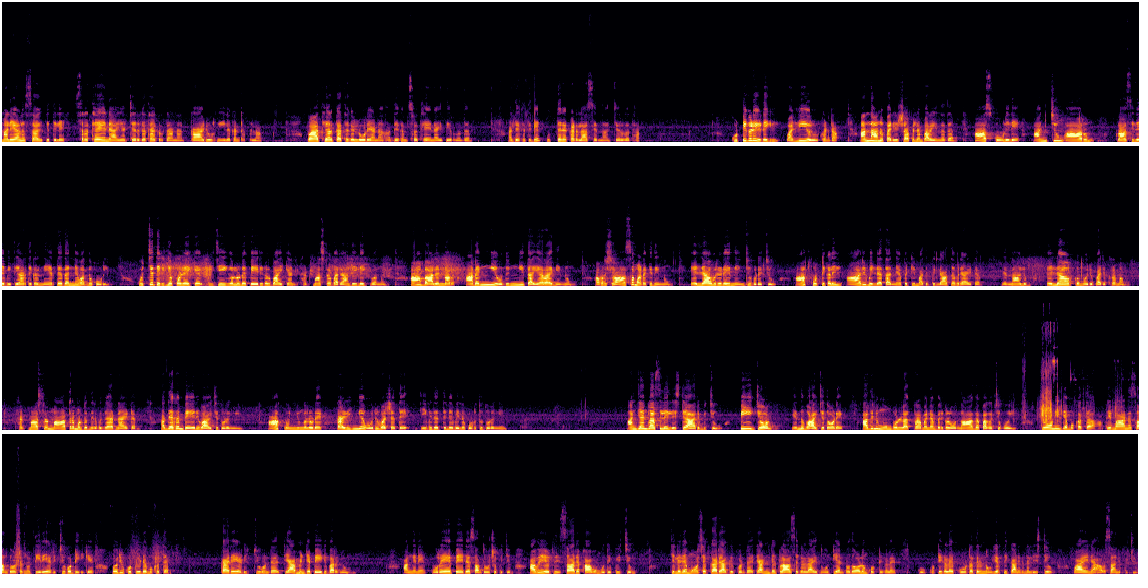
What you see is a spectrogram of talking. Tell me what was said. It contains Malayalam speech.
മലയാള സാഹിത്യത്തിലെ ശ്രദ്ധേയനായ ചെറുകഥാകൃത്താണ് കാരൂർ നീലകണ്ഠപിള്ള. വാദ്യാർ കഥകളിലൂടെയാണ് അദ്ദേഹം ശ്രദ്ധേയനായി തീർന്നത്. അദ്ദേഹത്തിന്റെ ഉത്തരക്കടലാസ് എന്ന ചെറുകഥ. കുട്ടികളുടെ ഇടയിൽ വലിയൊരു ഉത്കണ്ഠ. അന്നാണ് പരീക്ഷാഫലം പറയുന്നത്. ആ സ്കൂളിലെ അഞ്ചും ആറും ക്ലാസ്സിലെ വിദ്യാർത്ഥികൾ നേരത്തെ തന്നെ വന്നുകൂടി. ഉച്ച തിരിഞ്ഞപ്പോഴേക്ക് വിജയികളുടെ പേരുകൾ വായിക്കാൻ ഹെഡ്മാസ്റ്റർ വരാന്തയിലേക്ക് വന്നു. ആ ബാലന്മാർ അടങ്ങി ഒതുങ്ങി തയ്യാറായി നിന്നു. അവർ ശ്വാസമടക്കി നിന്നു. എല്ലാവരുടെയും നെഞ്ചു പിടിച്ചു ആ കുട്ടികളിൽ ആരുമില്ല തന്നെപ്പറ്റി മതിപ്പില്ലാത്തവരായിട്ട്. എന്നാലും എല്ലാവർക്കും ഒരു പരിഭ്രമം. ഹെഡ്മാസ്റ്റർ മാത്രമുണ്ട് നിർവികാരനായിട്ട്. അദ്ദേഹം പേര് വായിച്ചു തുടങ്ങി. ആ കുഞ്ഞുങ്ങളുടെ കഴിഞ്ഞ ഒരു വർഷത്തെ ജീവിതത്തിന്റെ വില കൊടുത്തു തുടങ്ങി. അഞ്ചാം ക്ലാസ്സിലെ ലിസ്റ്റ് ആരംഭിച്ചു. പി. ജോൺ എന്ന് വായിച്ചതോടെ അതിനു മുമ്പുള്ള ക്രമ നമ്പറുകൾ ഒന്നാകെ പകച്ചുപോയി. ജോണിന്റെ മുഖത്ത് അഭിമാന സന്തോഷങ്ങൾ തിരയടിച്ചുകൊണ്ടിരിക്കെ ഒരു കുട്ടിയുടെ മുഖത്ത് കരയടിച്ചുകൊണ്ട് രാമന്റെ പേര് പറഞ്ഞു. അങ്ങനെ കുറേ പേരെ സന്തോഷിപ്പിച്ചും അവയൊരു ഒരു നിസ്സാരഭാവം ഉദിപ്പിച്ചും ചിലരെ മോശക്കാരാക്കിക്കൊണ്ട് രണ്ട് ക്ലാസ്സുകളിലായി നൂറ്റി അൻപതോളം കുട്ടികളെ കുട്ടികളെ കൂട്ടത്തിൽ നിന്ന് ഉയർത്തി കാണിക്കുന്ന ലിസ്റ്റ് വായന അവസാനിപ്പിച്ചു.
